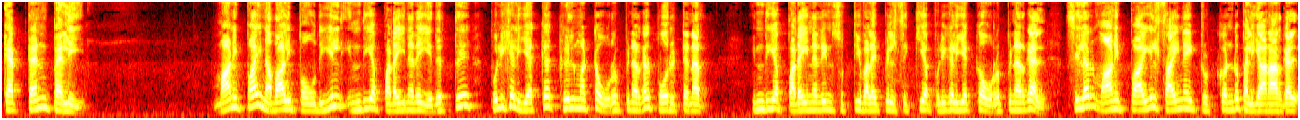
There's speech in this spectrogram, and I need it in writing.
கேப்டன் பலி. மானிப்பாய் நவாலி பகுதியில் இந்திய படையினரை எதிர்த்து புலிகள் இயக்க கீழ்மட்ட உறுப்பினர்கள் போரிட்டனர். இந்திய படையினரின் சுற்றி வளைப்பில் சிக்கிய புலிகள் இயக்க உறுப்பினர்கள் சிலர் மானிப்பாயில் சைனைட் உட்கொண்டு பலியானார்கள்.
